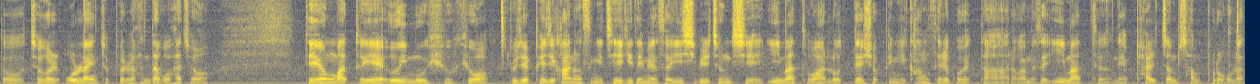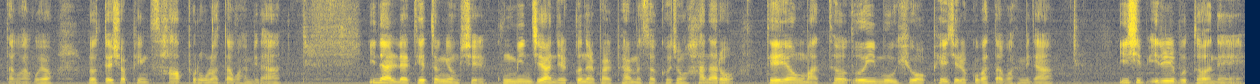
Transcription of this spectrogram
또 저걸 온라인 투표를 한다고 하죠. 대형마트의 의무 휴, 휴업 규제 폐지 가능성이 제기되면서 20일 정시에 이마트와 롯데쇼핑이 강세를 보였다라고 하면서 이마트 네, 8.3% 올랐다고 하고요. 롯데쇼핑 4% 올랐다고 합니다. 이날 내 대통령실 국민 제한 열건을 발표하면서 그중 하나로 대형마트 의무 휴업 폐지를 꼽았다고 합니다. 21일부터 네,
